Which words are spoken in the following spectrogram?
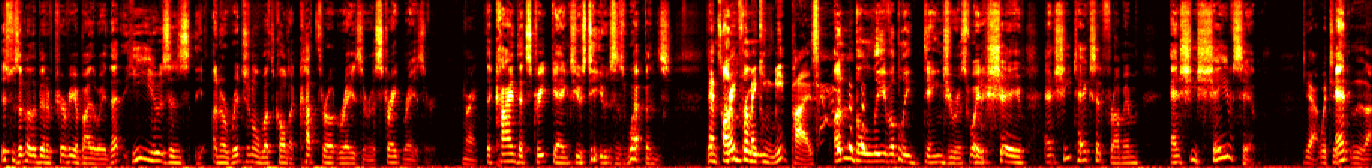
this was another bit of trivia, by the way, that he uses the, an original what's called a cutthroat razor, a straight razor, right? the kind that street gangs used to use as weapons. And it's great for making meat pies. unbelievably dangerous way to shave, and she takes it from him, and she shaves him. yeah, which is. And- ugh.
